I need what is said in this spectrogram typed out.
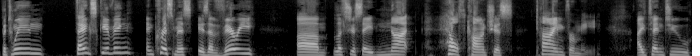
Between Thanksgiving and Christmas is a very, um, let's just say, not health conscious time for me. I tend to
